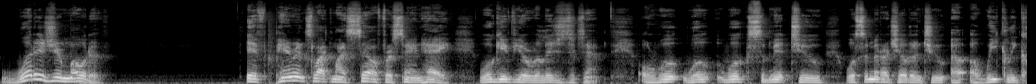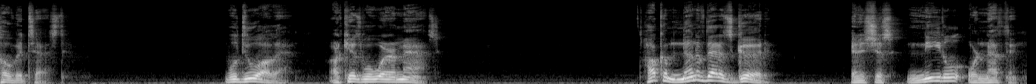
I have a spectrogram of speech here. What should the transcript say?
what is your motive? If parents like myself are saying, "Hey, we'll give you a religious exempt, or we'll we'll we'll submit to we'll submit our children to a, a weekly COVID test," We'll do all that. Our kids will wear a mask. How come none of that is good and it's just needle or nothing?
